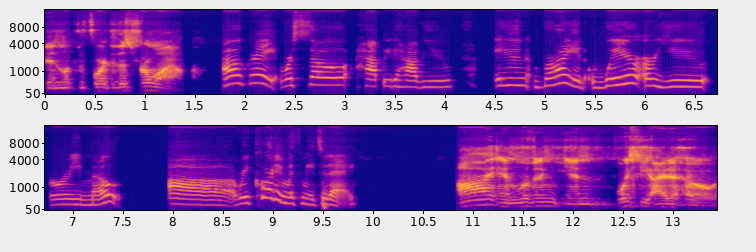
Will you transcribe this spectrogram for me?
Been looking forward to this for a while. Oh, great. We're so happy to have you. And Brian, where are you remote uh, recording with me today? I am living in Boise, Idaho,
